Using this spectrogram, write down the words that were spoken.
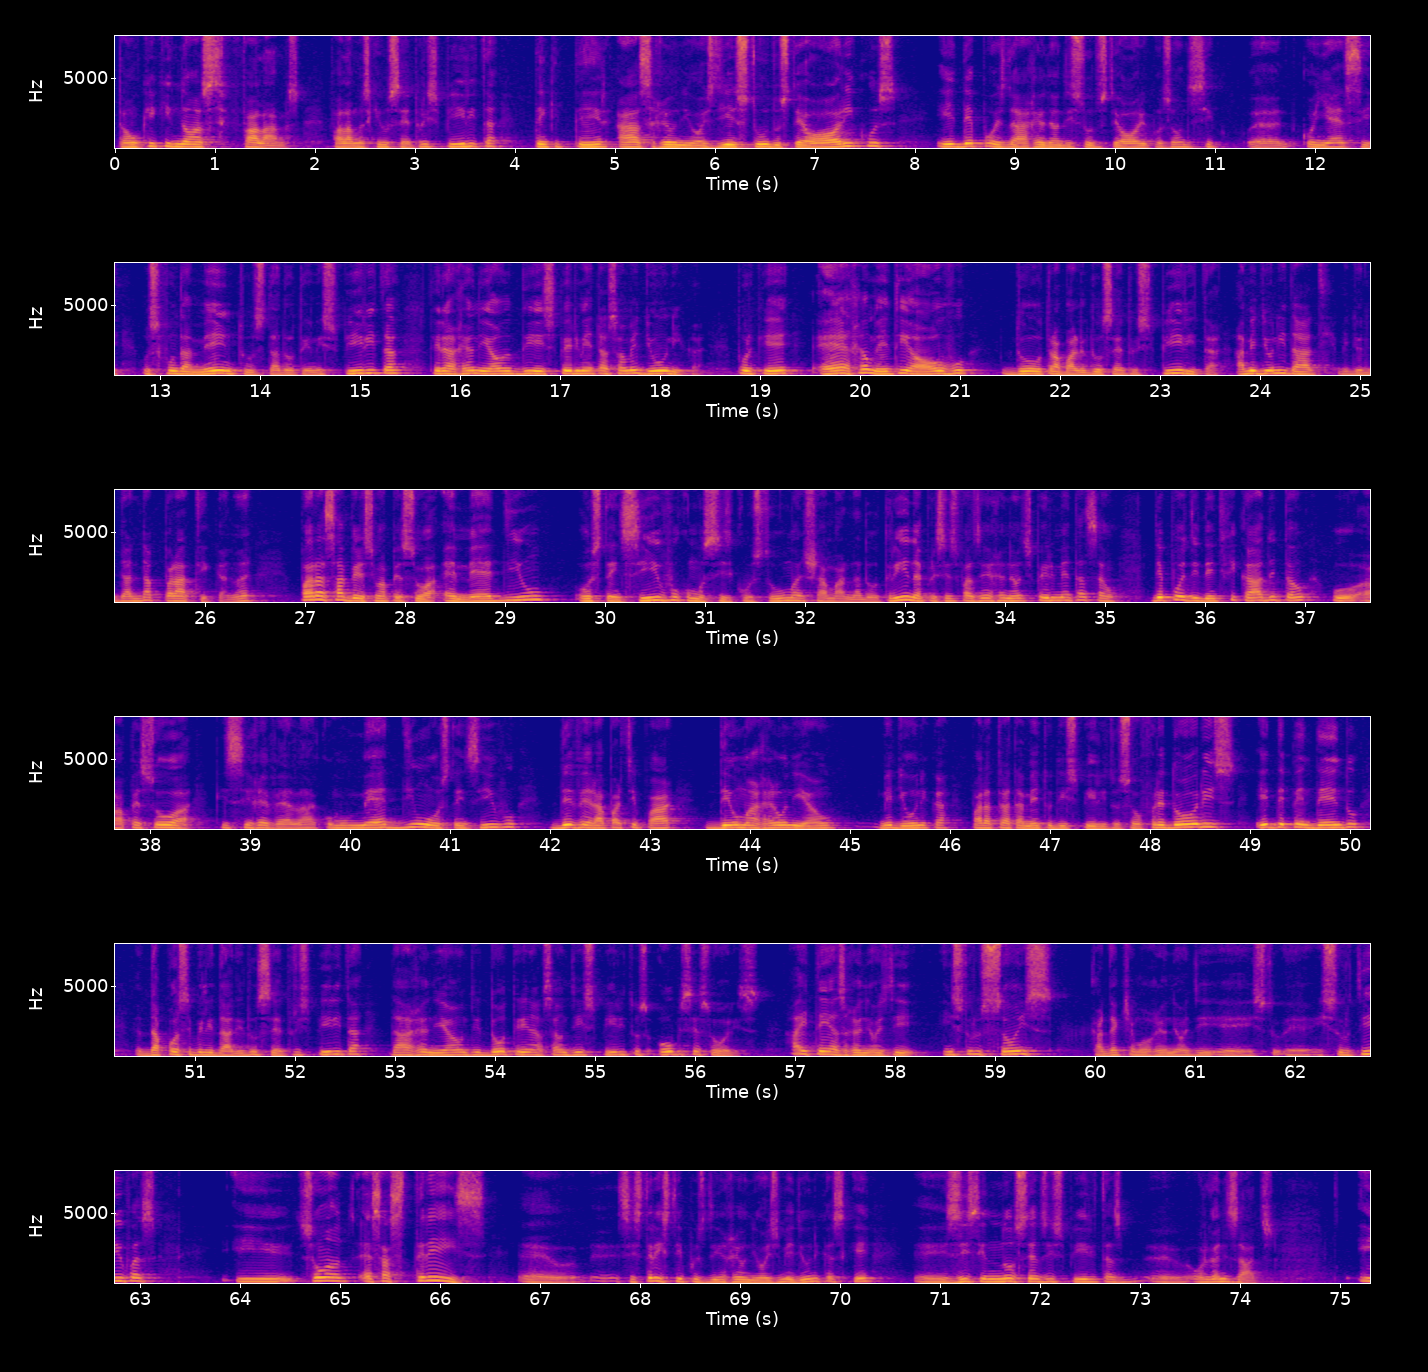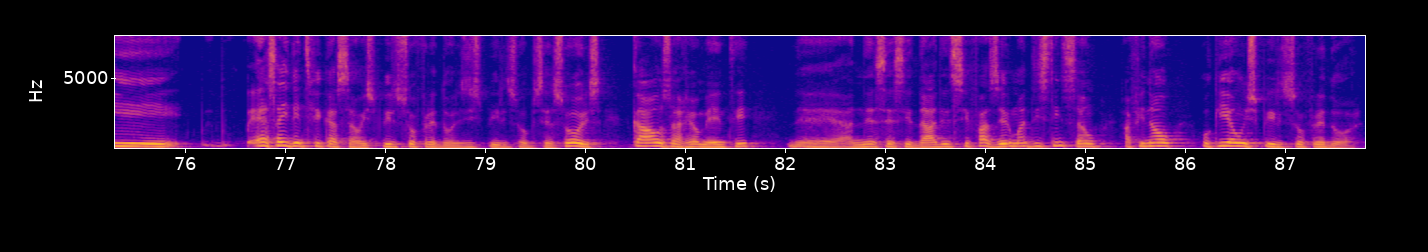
Então, o que, que nós falamos? Falamos que o centro espírita tem que ter as reuniões de estudos teóricos e depois da reunião de estudos teóricos, onde se eh, conhece os fundamentos da doutrina espírita, ter a reunião de experimentação mediúnica, porque é realmente alvo do trabalho do centro espírita a mediunidade, a mediunidade da prática, não é? Para saber se uma pessoa é médium, ostensivo, como se costuma chamar na doutrina, é preciso fazer reunião de experimentação. Depois de identificado, então, a pessoa que se revela como médium ostensivo deverá participar de uma reunião mediúnica para tratamento de espíritos sofredores e, dependendo da possibilidade do centro espírita, da reunião de doutrinação de espíritos obsessores. Aí tem as reuniões de instruções, Kardec chamou reuniões de, eh, eh instrutivas, e são essas três é, esses três tipos de reuniões mediúnicas que é, existem nos centros espíritas é, organizados. E essa identificação, espíritos sofredores e espíritos obsessores, causa realmente é, a necessidade de se fazer uma distinção. Afinal, o que é um espírito sofredor?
